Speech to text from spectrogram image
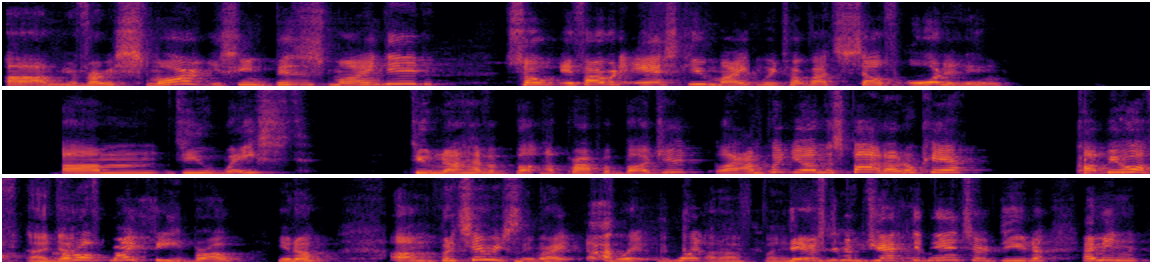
Um, you're very smart. You seem business minded. So if I were to ask you, Mike, we talk about self auditing. Um, do you waste? Do you not have a, bu- a proper budget? Like I'm putting you on the spot. I don't care. Cut me off. I Cut off my feed, bro. You know. Um, but seriously, right? Wait, what, Cut off my there's an feed, objective answer. Do you know? I mean,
